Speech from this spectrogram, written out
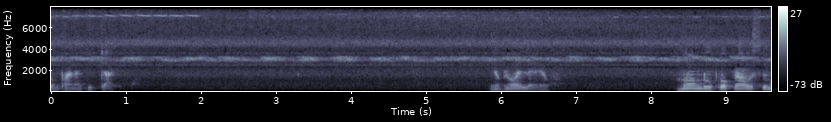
ลงภายในจิตใจ เรียบร้อยแล้ว มองดูพวกเราซึ่ง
